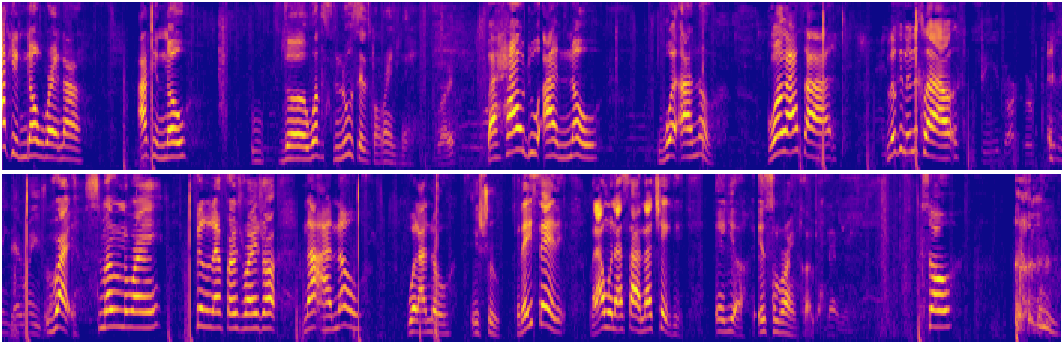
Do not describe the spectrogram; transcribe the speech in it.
I can know right now. I can know the what the news said it's gonna rain today. Right. But how do I know what I know? Going outside, looking in the clouds, Seeing it dark or feeling that raindrop. right, smelling the rain, feeling that first raindrop. Now I know what I know is true. Cause they said it, but I went outside and I checked it. And yeah, it's some rain coming. That way. So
